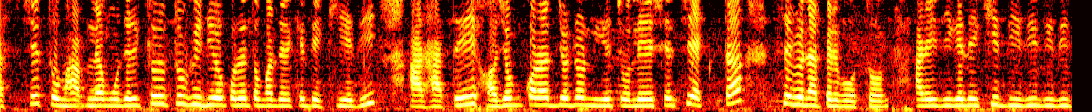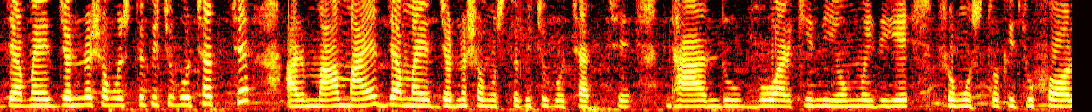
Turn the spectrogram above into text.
আসছে, তো ভাবলাম ওদেরকেও একটু ভিডিও করে তোমাদেরকে দেখিয়ে দিই। আর হাতে হজম করার জন্য নিয়ে চলে এসেছে একটা সেভেন আপের বোতল। আর এইদিকে দেখি দিদি, দিদির জামাইয়ের জন্য সমস্ত কিছু গোছাচ্ছে, আর মা মায়ের জামাইয়ের জন্য সমস্ত কিছু গোছাচ্ছে। ধান, দুব্বো, আর কি নিয়ম এইদিকে সমস্ত কিছু ফল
